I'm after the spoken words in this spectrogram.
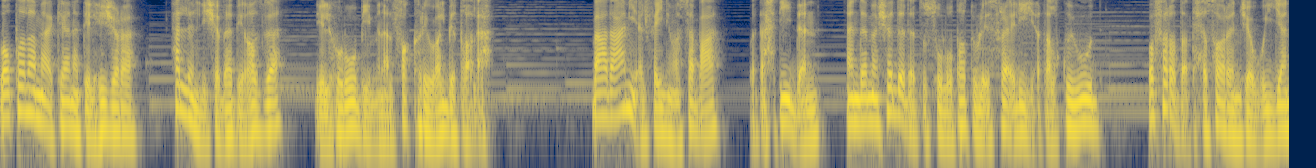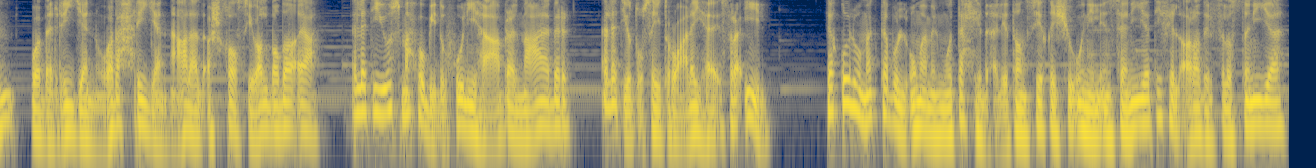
لطالما كانت الهجرة حلا لشباب غزة للهروب من الفقر والبطالة. بعد عام 2007 وتحديدا عندما شددت السلطات الإسرائيلية القيود وفرضت حصارا جويا وبريا وبحريا على الأشخاص والبضائع التي يسمح بدخولها عبر المعابر التي تسيطر عليها إسرائيل. يقول مكتب الأمم المتحدة لتنسيق الشؤون الإنسانية في الأراضي الفلسطينية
